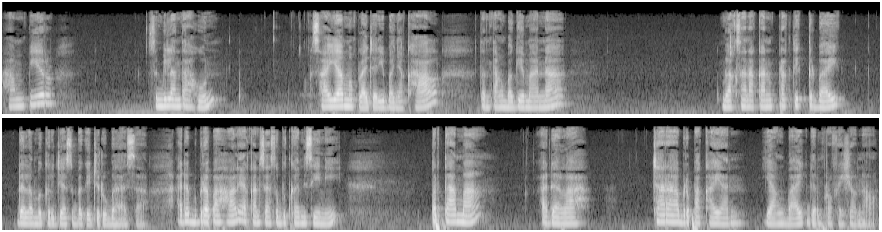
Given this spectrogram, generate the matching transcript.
hampir 9 tahun, saya mempelajari banyak hal tentang bagaimana melaksanakan praktik terbaik dalam bekerja sebagai juru bahasa. Ada beberapa hal yang akan saya sebutkan di sini. Pertama adalah cara berpakaian yang baik dan profesional.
